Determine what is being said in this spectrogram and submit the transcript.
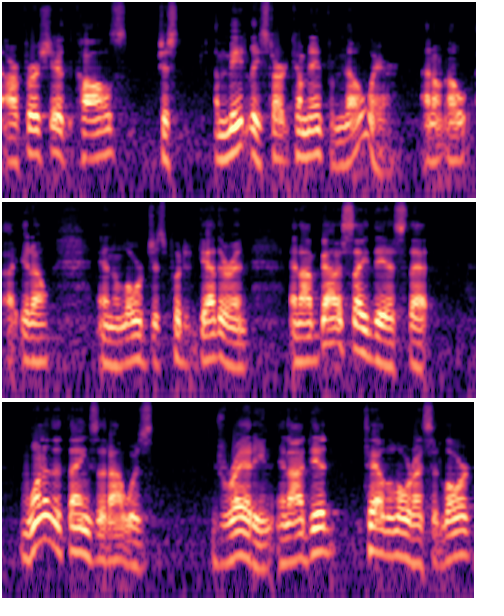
our first year, the calls just immediately started coming in from nowhere. I don't know, uh, you know, and the Lord just put it together. And, and I've got to say this that one of the things that I was dreading, and I did tell the Lord, I said, Lord,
